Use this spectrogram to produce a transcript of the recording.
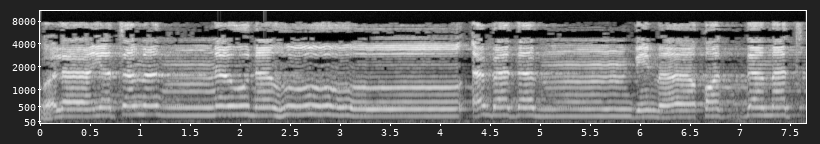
ولا يتمنونه أبدا بما قدمت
